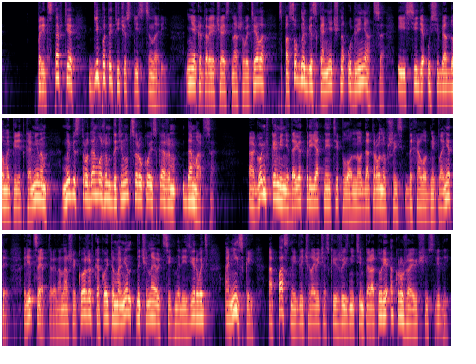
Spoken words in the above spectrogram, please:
Представьте гипотетический сценарий. Некоторая часть нашего тела способна бесконечно удлиняться, и, сидя у себя дома перед камином, мы без труда можем дотянуться рукой, скажем, до Марса – Огонь в камине дает приятное тепло, но дотронувшись до холодной планеты, рецепторы на нашей коже в какой-то момент начинают сигнализировать о низкой, опасной для человеческой жизни температуре окружающей среды.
